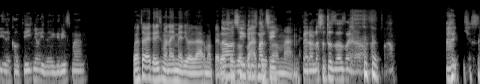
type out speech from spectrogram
Y de Coutinho y de Griezmann. Bueno, todavía Griezmann ahí medio el arma, pero No, esos sí, dos Griezmann vatos, sí. no mames. Pero los otros dos, güey, no, no. Ay, Dios.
